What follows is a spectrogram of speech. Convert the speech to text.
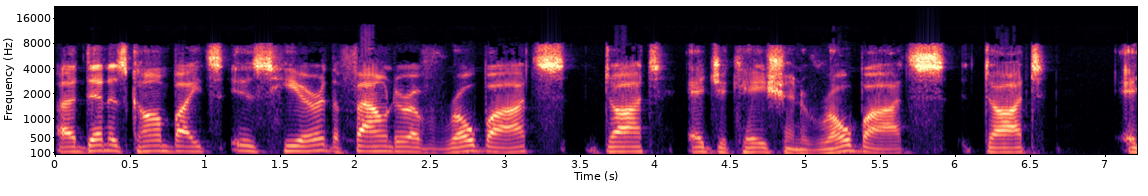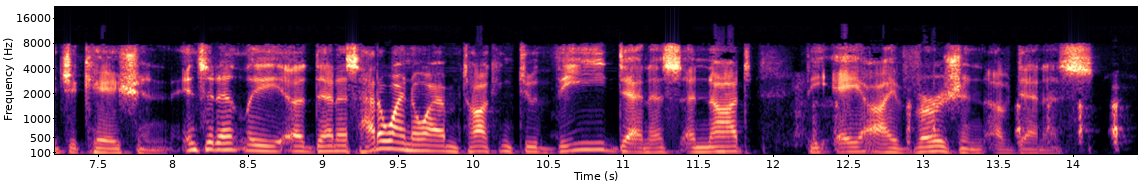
Uh, Dennis Kambeitz is here, the founder of robots.education. Robots.education. Incidentally, uh, Dennis, how do I know I'm talking to the Dennis and not the AI version of Dennis?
